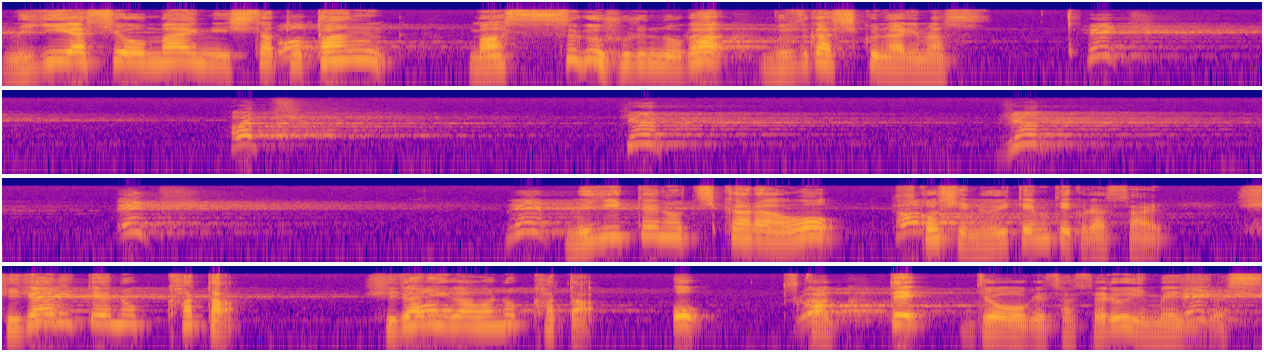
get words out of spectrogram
右足を前にした途端まっすぐ振るのが難しくなります。七、八、九、十、一、二、右手の力を少し抜いてみてください。左手の肩。左側の肩を使って上下させるイメージです。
